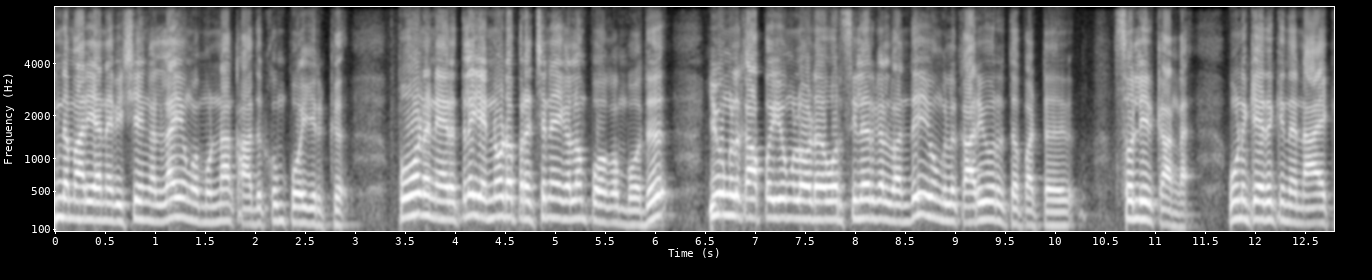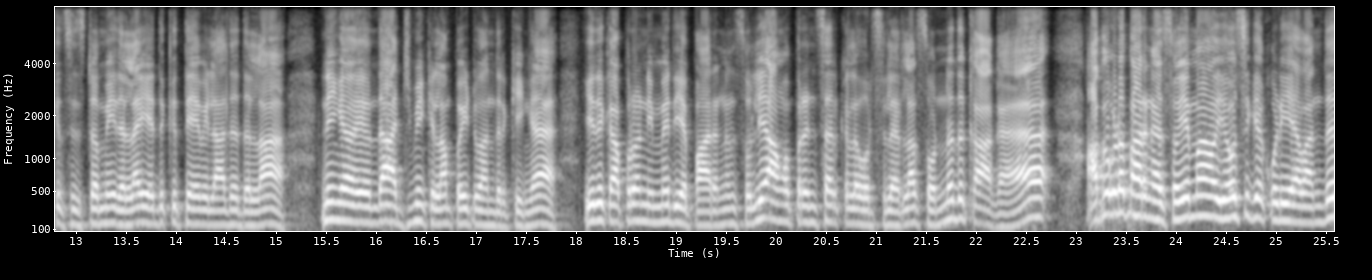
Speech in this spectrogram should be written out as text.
இந்த மாதிரியான விஷயங்கள்லாம் இவங்க முன்னா காதுக்கும் போயிருக்கு. போன நேரத்தில் என்னோட பிரச்சனைகளும் போகும்போது இவங்களுக்கு அப்போ இவங்களோட ஒரு சிலர்கள் வந்து இவங்களுக்கு அறிவுறுத்தப்பட்டு சொல்லியிருக்காங்க. உனக்கு எதுக்கு இந்த நாயக்கு சிஸ்டம் இதெல்லாம் எதுக்கு தேவையில்லாததெல்லாம் நீங்கள் வந்து அஜ்மிக்கெல்லாம் போயிட்டு வந்திருக்கீங்க. இதுக்கப்புறம் நிம்மதியை பாருங்கன்னு சொல்லி அவங்க ஃப்ரெண்ட்ஸ் சர்க்கிளில் ஒரு சிலர்லாம் சொன்னதுக்காக அப்போ கூட பாருங்கள் சுயமாக யோசிக்கக்கூடிய வந்து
